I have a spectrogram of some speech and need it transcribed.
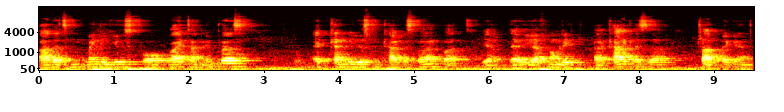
uh, that's mainly used for writer and impress. It can be used in Calc as well, but yeah, there you have normally uh, Calc as a chart backend.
